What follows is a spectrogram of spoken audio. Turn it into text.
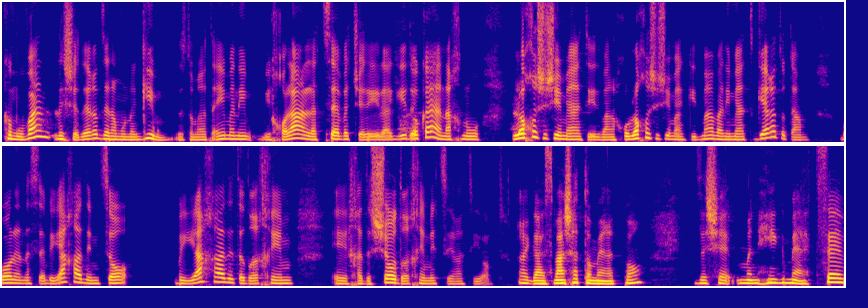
כמובן לשדר את זה למונהגים. זאת אומרת, האם אני יכולה לצוות שלי להגיד, אוקיי, אנחנו לא חוששים מהעתיד ואנחנו לא חוששים מהקדמה ואני מאתגרת אותם. בואו ננסה ביחד למצוא ביחד את הדרכים אה, חדשות, דרכים יצירתיות. רגע, אז מה שאת אומרת פה, זה שמנהיג מעצב,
